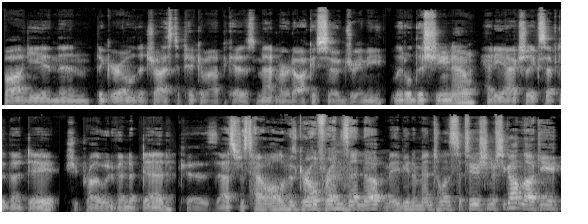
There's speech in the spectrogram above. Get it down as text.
Foggy and then the girl that tries to pick him up because Matt Murdock is so dreamy. Little does she know, had he actually accepted that date, she probably would have ended up dead because that's just how all of his girlfriends end up, maybe in a mental institution if she got lucky.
